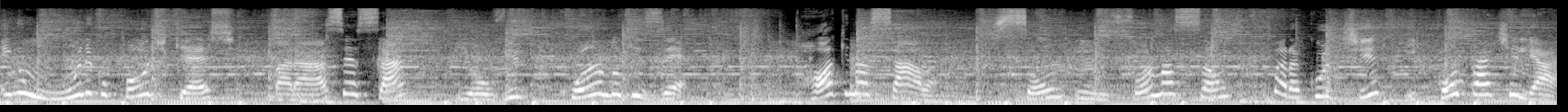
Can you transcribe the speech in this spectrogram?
em um único podcast para acessar e ouvir quando quiser. Rock na Sala. Som e informação para curtir e compartilhar.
